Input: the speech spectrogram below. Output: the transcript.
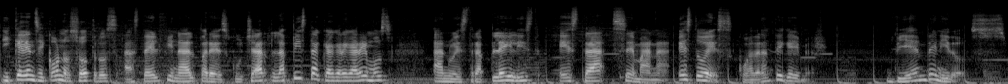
y quédense con nosotros hasta el final para escuchar la pista que agregaremos a nuestra playlist esta semana. Esto es Cuadrante Gamer. Bienvenidos.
